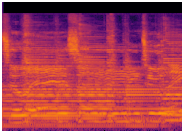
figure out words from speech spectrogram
to listen, to listen.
